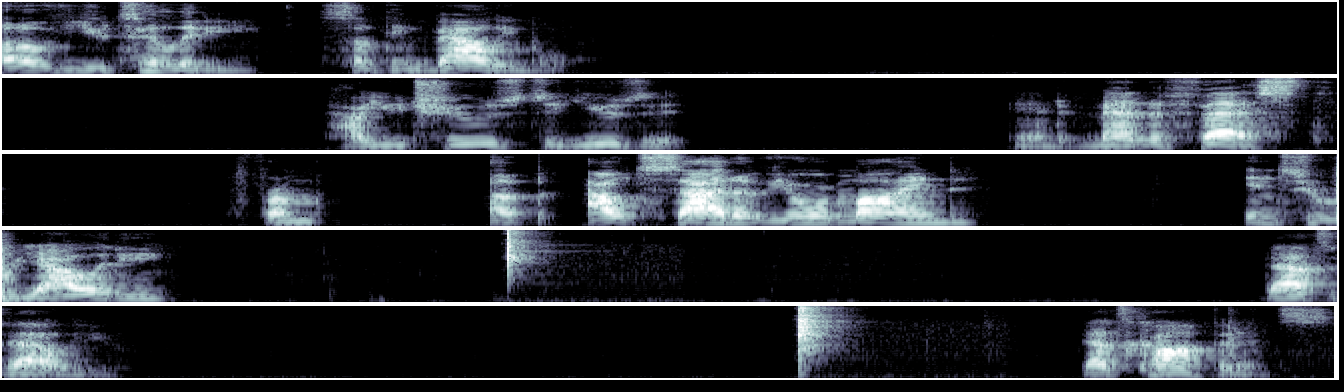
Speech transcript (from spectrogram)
of utility, something valuable. How you choose to use it and manifest from up outside of your mind into reality. That's value. That's confidence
